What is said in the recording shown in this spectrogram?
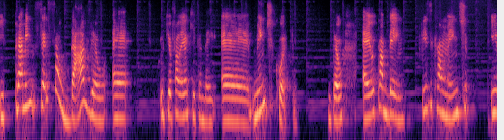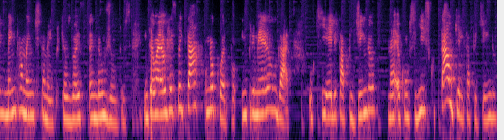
E para mim, ser saudável é o que eu falei aqui também, é mente e corpo. Então, é eu estar tá bem fisicamente e mentalmente também, porque os dois andam juntos. Então, é eu respeitar o meu corpo em primeiro lugar, o que ele está pedindo, né? Eu conseguir escutar o que ele está pedindo,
